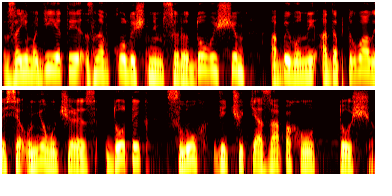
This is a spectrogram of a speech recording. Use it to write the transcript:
взаємодіяти з навколишнім середовищем, аби вони адаптувалися у ньому через дотик, слух, відчуття запаху тощо.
